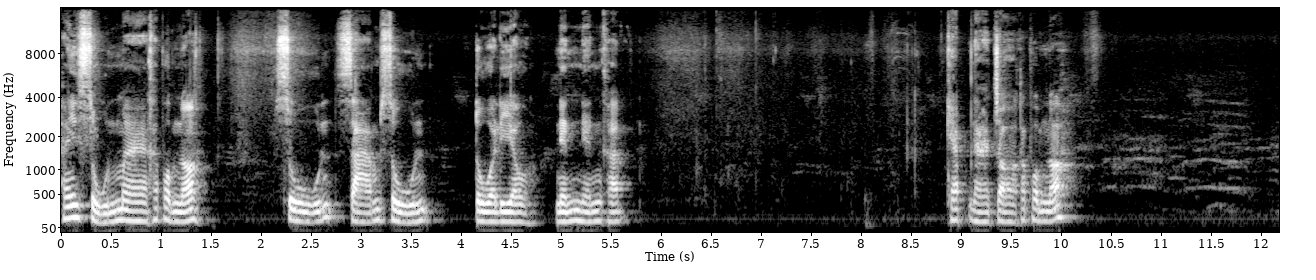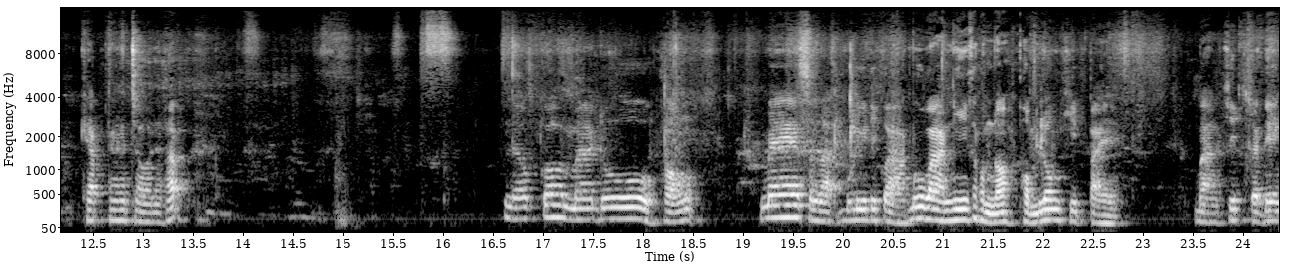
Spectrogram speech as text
ให้ศูนย์มาครับผมเนาะศูนย์สามศูนย์ตัวเดียว เน้นๆครับ แคปหน้าจอครับผมเนาะแคปหน้าจอนะครับ แล้วก็มาดูของแม่สระบุรีดีกว่า เมื่อวานนี้ครับผมเนาะผมลงคลิปไป บางคลิปกระเด้ง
